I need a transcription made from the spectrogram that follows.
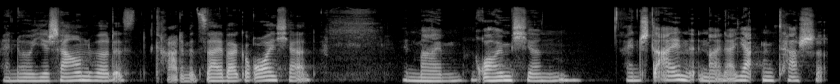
wenn du hier schauen würdest, gerade mit Salber geräuchert, in meinem Räumchen, ein Stein in meiner Jackentasche,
